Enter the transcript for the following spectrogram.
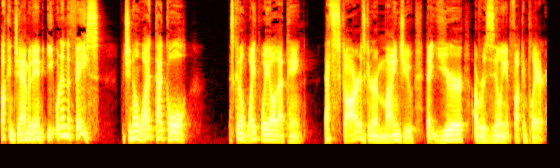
fucking jam it in, eat one in the face. But you know what? That goal is going to wipe away all that pain. That scar is going to remind you that you're a resilient fucking player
